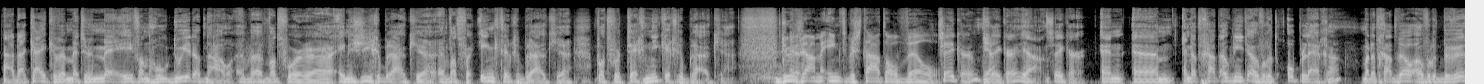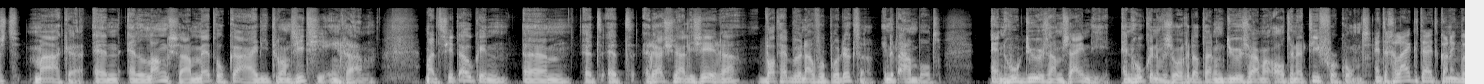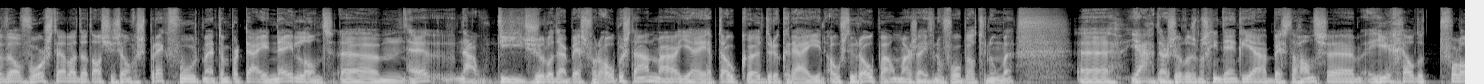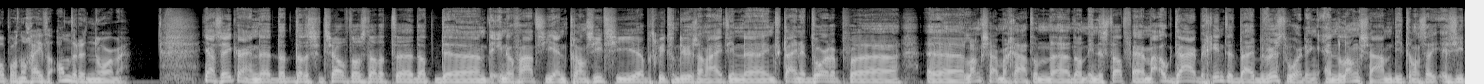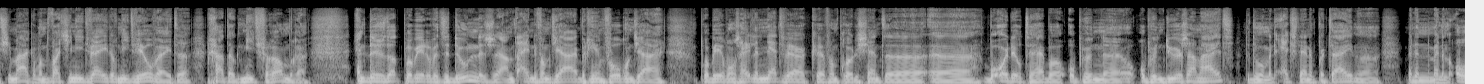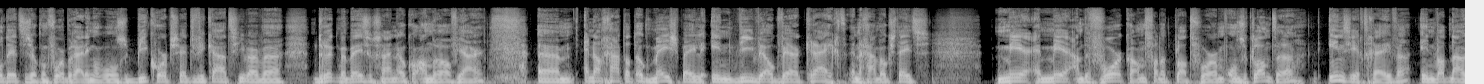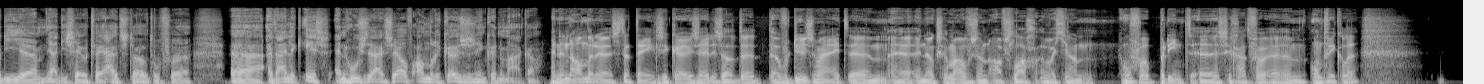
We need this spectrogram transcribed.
Nou, daar kijken we met hun mee van hoe doe je dat nou? En wa- wat voor eh, energie gebruik je? En wat voor inkten gebruik je? Wat voor technieken gebruik je? Duurzame inkt bestaat al wel. Zeker, Ja. zeker, ja, zeker. En, ehm, en dat gaat ook niet over het opleggen, maar dat gaat wel over het bewust maken en, en langzaam met elkaar die transitie ingaan. Maar het zit ook in ehm, het, het rationaliseren. Wat hebben we nou voor producten in het aanbod? En hoe duurzaam zijn die? En hoe kunnen we zorgen dat daar een duurzamer alternatief voor komt? En tegelijkertijd kan ik me wel voorstellen dat als je zo'n gesprek voert met een partij in Nederland, ehm, nou, die zullen daar best voor openstaan. Maar jij hebt ook eh, drukkerijen in Oost-Europa, om maar eens even een voorbeeld te noemen. Eh, ja, daar zullen ze misschien denken, ja, beste Hans, eh, hier gelden voorlopig nog even andere normen. Ja, zeker. En eh, dat, dat is hetzelfde als dat, het, eh, dat de, de innovatie en transitie op het gebied van duurzaamheid in, eh, in het kleine dorp eh, eh, langzamer gaat dan, eh, dan in de stad. Eh, maar ook daar begint het bij bewustwording en langzaam die transitie maken. Want wat je niet weet of niet wil weten, gaat ook niet veranderen. En dus dat proberen we te doen. Dus aan het einde van het jaar, begin volgend jaar, proberen we ons hele netwerk eh, van producenten eh, beoordeeld te hebben op hun, eh, op hun duurzaamheid. Dat doen we met externe partij, eh, met een, met een audit. Het is ook een voorbereiding op onze B Corp certificatie, waar we druk mee bezig zijn, ook al anderhalf jaar. Ehm, en dan gaat dat ook meespelen in wie welk werk krijgt. En dan gaan we ook steeds meer en meer aan de voorkant van het platform onze klanten inzicht geven in wat nou die, eh, ja, die CO2-uitstoot of eh, eh, uiteindelijk is en hoe ze daar zelf andere keuzes in kunnen maken. En een andere strategische keuze, dus dat, over duurzaamheid ehm, eh, en ook zeg maar over zo'n afslag, wat je dan, hoeveel print zich gaat ehm, ontwikkelen.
